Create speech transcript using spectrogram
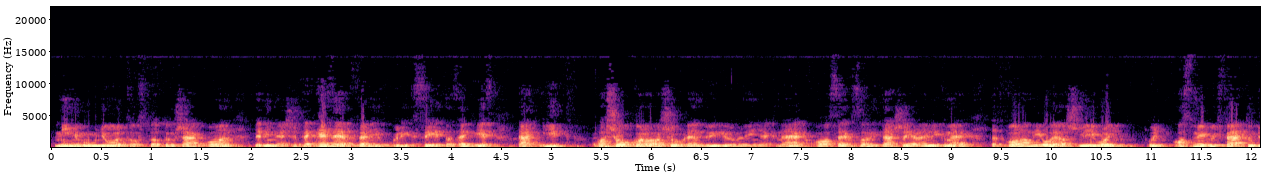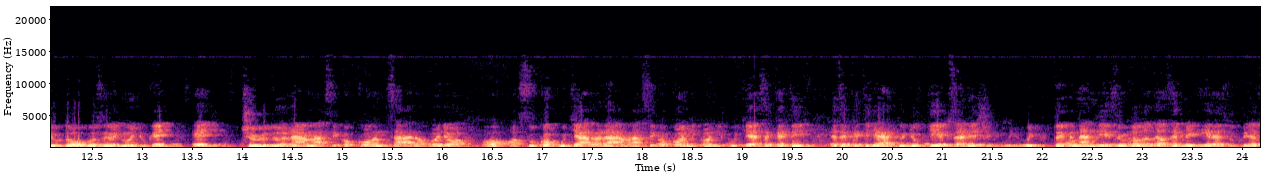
minimum nyolc osztatóság van, de minden esetre ezer felé ugrik szét az egész. Tehát itt a sokkal alsóbb rendű élőlényeknek a szexualitása jelenik meg. Tehát valami olyasmi, hogy, hogy azt még úgy fel tudjuk dolgozni, hogy mondjuk egy, egy csődön rámászik a kancára, vagy a, a, a szuka kutyára rámászik a kanikani kutya. Ezeket így, ezeket így el tudjuk képzelni, és úgy, úgy tulajdonképpen nem nézzünk oda, de azért még érezzük, hogy ez,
